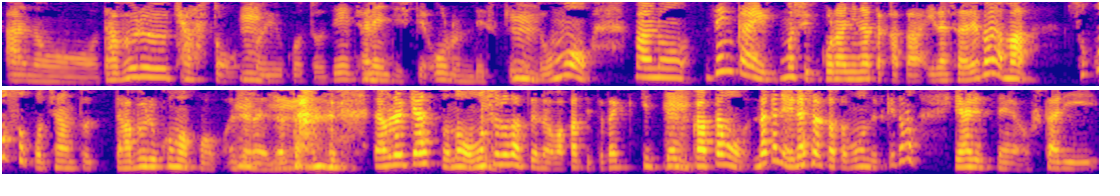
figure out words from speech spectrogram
あの、ダブルキャストということでチャレンジしておるんですけれども、まあ、あの、前回もしご覧になった方いらっしゃれば、まあ、そこそこちゃんとダブルコマコ、じゃない、うんうん。ダブルキャストの面白さっていうのは分かっていただけてる方も、中にはいらっしゃるかと思うんですけども、やはりですね、二人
